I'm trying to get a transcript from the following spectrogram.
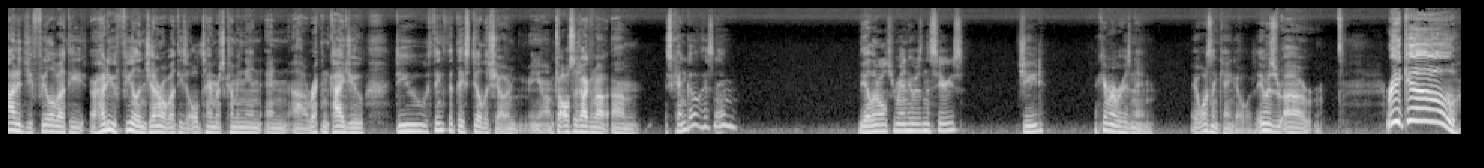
How did you feel about the, or how do you feel in general about these old timers coming in and uh, wrecking kaiju? Do you think that they steal the show? And you know, I'm also talking about um, is Kengo his name? The other Ultraman who was in the series? Jeed? I can't remember his name. It wasn't Kengo. It was uh, Riku!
